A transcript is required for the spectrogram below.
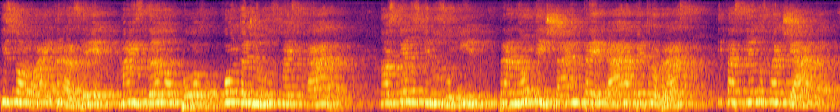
que só vai trazer mais dano ao povo, conta de luz mais cara. Nós temos que nos unir para não deixar entregar a Petrobras, que está sendo fatiada.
